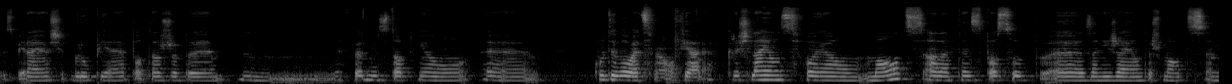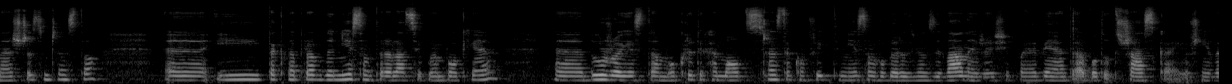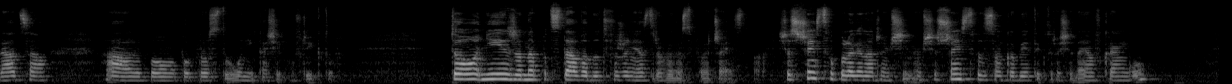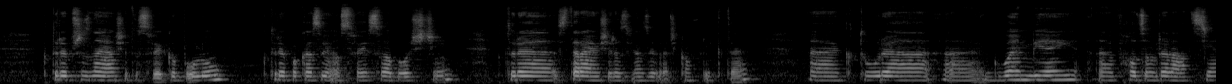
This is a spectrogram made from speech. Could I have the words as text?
e, zbierają się w grupie po to, żeby mm, w pewnym stopniu e, kultywować swoją ofiarę. Określają swoją moc, ale w ten sposób zaniżają też moc mężczyzn często. E, I tak naprawdę nie są to relacje głębokie. E, Dużo jest tam ukrytych emocji. Często konflikty nie są w ogóle rozwiązywane. Jeżeli się pojawiają, to albo to trzaska i już nie wraca, albo po prostu unika się konfliktów. To nie jest żadna podstawa do tworzenia zdrowego społeczeństwa. Siostrzeństwo polega na czymś innym. Siostrzeństwo to są kobiety, które siadają w kręgu, które przyznają się do swojego bólu, które pokazują swoje słabości, które starają się rozwiązywać konflikty, e, które e, głębiej e, wchodzą w relacje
